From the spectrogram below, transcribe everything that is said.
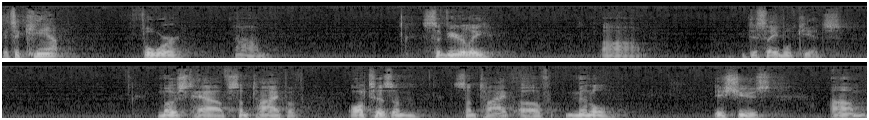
It's a camp for um, severely uh, disabled kids. Most have some type of autism, some type of mental issues. Um,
